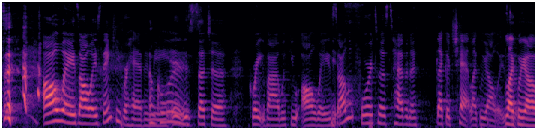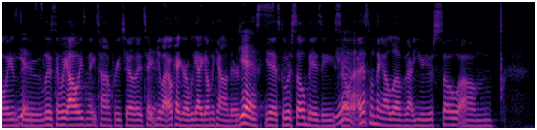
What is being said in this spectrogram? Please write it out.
always, always. Thank you for having Of me. course. It is such a great vibe with you always. So I look forward to us having a like a chat like we always like do. we always do. Listen, we always make time for each other. Take, Yes. You're like, okay, girl, we got to get on the calendar. Yes. Yes, because we're so busy. So Yeah. that's one thing I love about you. You're so um,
